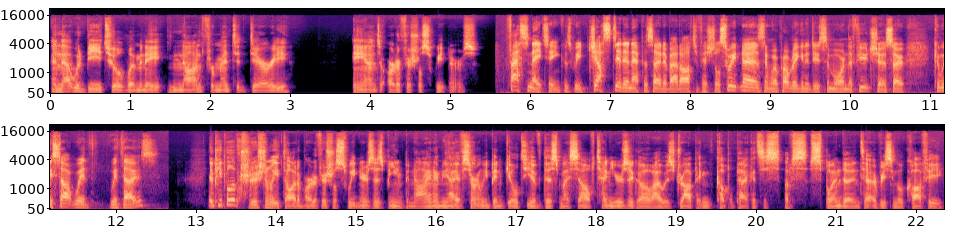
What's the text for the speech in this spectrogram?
And that would be to eliminate non fermented dairy and artificial sweeteners. Fascinating, because we just did an episode about artificial sweeteners and we're probably going to do some more in the future. So, can we start with, with those? Yeah, people have traditionally thought of artificial sweeteners as being benign. I mean, I have certainly been guilty of this myself. 10 years ago, I was dropping a couple packets of, of Splenda into every single coffee.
